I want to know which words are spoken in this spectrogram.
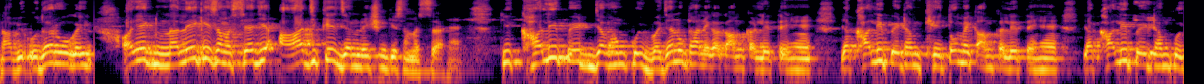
नाभि उधर हो गई। और एक नले की समस्या जी आज के जनरेशन की समस्या है कि खाली पेट जब हम कोई वज़न उठाने का काम कर लेते हैं, या खाली पेट हम खेतों में काम कर लेते हैं, या खाली पेट हम कोई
